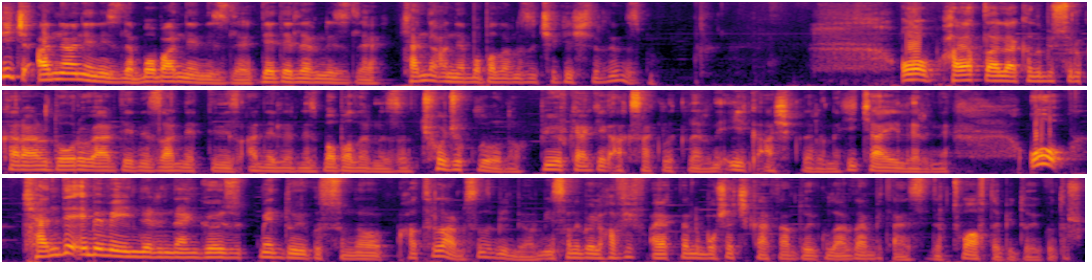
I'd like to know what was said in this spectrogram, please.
Hiç anneannenizle, babaannenizle, dedelerinizle, kendi anne babalarınızı çekiştirdiniz mi? O hayatla alakalı bir sürü kararı doğru verdiğini zannettiğiniz anneleriniz, babalarınızın çocukluğunu, büyürkenki aksaklıklarını, ilk aşklarını, hikayelerini, o kendi ebeveynlerinden gözükme duygusunu hatırlar mısınız bilmiyorum. İnsanı böyle hafif ayaklarını boşa çıkartan duygulardan bir tanesidir. Tuhaf da bir duygudur.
